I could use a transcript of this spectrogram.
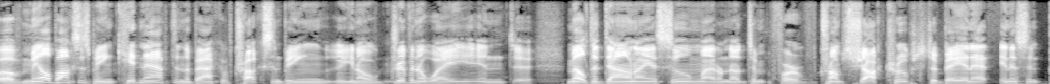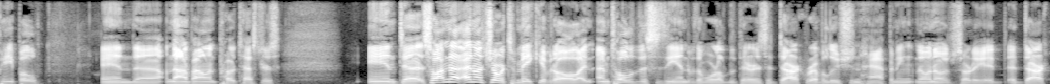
of mailboxes being kidnapped in the back of trucks and being you know driven away and uh, melted down. I assume I don't know to, for Trump's shock troops to bayonet innocent people and uh, nonviolent protesters. And uh, so I'm not I'm not sure what to make of it all. I, I'm told that this is the end of the world. That there is a dark revolution happening. No, no, sorry, a, a dark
